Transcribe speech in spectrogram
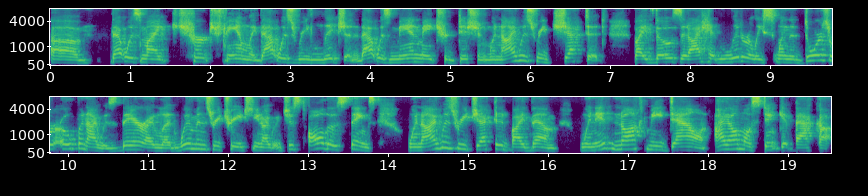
um, that was my church family. That was religion. That was man made tradition. When I was rejected by those that I had literally, when the doors were open, I was there. I led women's retreats, you know, just all those things. When I was rejected by them, when it knocked me down, I almost didn't get back up.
